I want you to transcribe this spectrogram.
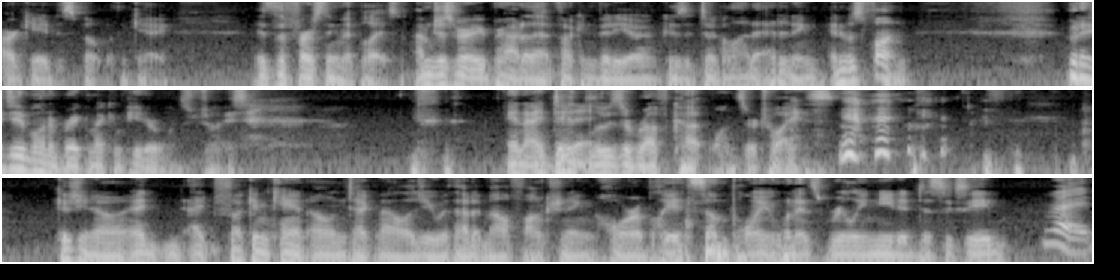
Arcade is spelled with a K. It's the first thing that plays. I'm just very proud of that fucking video because it took a lot of editing and it was fun. But I did want to break my computer once or twice. and I did Dang. lose a rough cut once or twice. Because, you know, I, I fucking can't own technology without it malfunctioning horribly at some point when it's really needed to succeed. Right.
